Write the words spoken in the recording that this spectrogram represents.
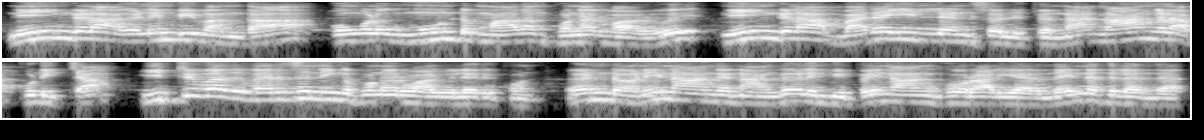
நீங்களா எழும்பி வந்தா உங்களுக்கு மூன்று மாதம் புனர்வாழ்வு நீங்களா வர இல்லைன்னு சொல்லி சொன்னா நாங்களா பிடிச்சா இருபது வருஷம் நீங்க புனர்வாழ்வில் இருக்கணும். வேண்டோனே நாங்க நாங்க எழும்பி போய் நாங்க போராளியா இருந்த என்னத்துல இருந்த?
